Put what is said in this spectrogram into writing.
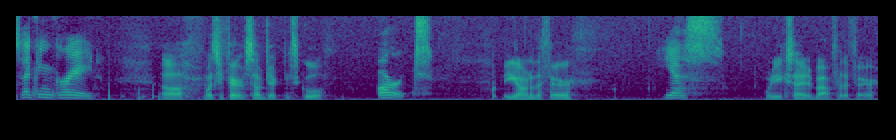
Second grade. Uh, what's your favorite subject in school? Art. Are you going to the fair? Yes. What are you excited about for the fair?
